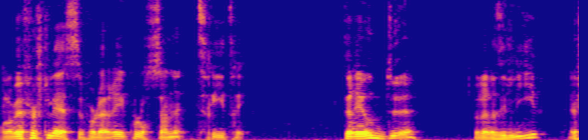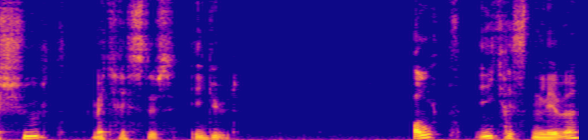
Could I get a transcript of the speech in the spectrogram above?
Og Da vil jeg først lese for dere i Kolosserne 3.3. Dere er jo døde, og deres liv er skjult med Kristus i Gud. Alt i kristenlivet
